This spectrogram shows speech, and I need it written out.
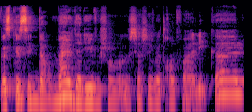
parce que c'est normal d'aller chercher votre enfant à l'école.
